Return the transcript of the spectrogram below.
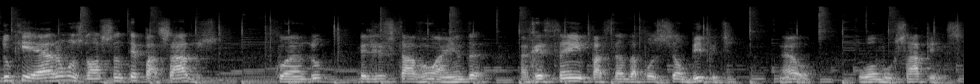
do que eram os nossos antepassados quando eles estavam ainda recém passando a posição bípede, né, o, o Homo sapiens.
